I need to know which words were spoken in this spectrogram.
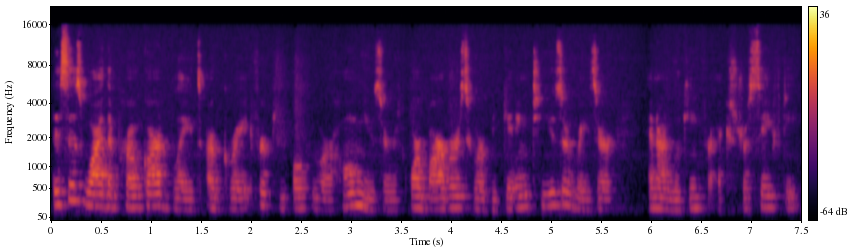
This is why the Pro Guard blades are great for people who are home users or barbers who are beginning to use a razor and are looking for extra safety.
